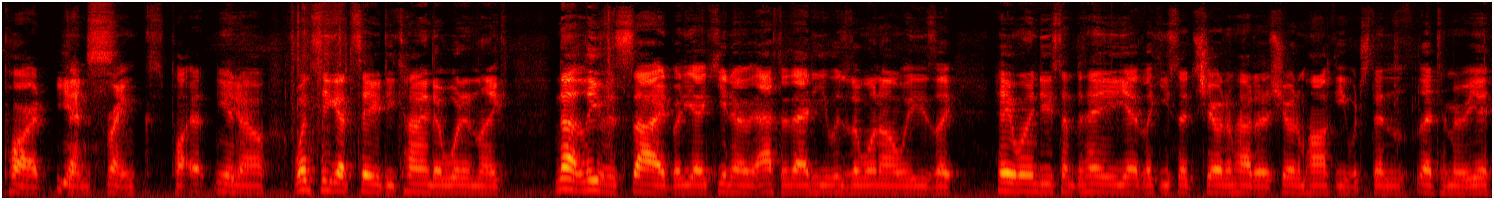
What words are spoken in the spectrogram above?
part than Frank's part. You Yeah. know, once he got saved, he kind of wouldn't like not leave his side, but like you know, after that, he was the one always like. Hey, want to do something? Hey, yeah, like you said, showed him how to showed him hockey, which then led to Maria.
